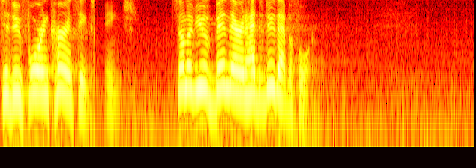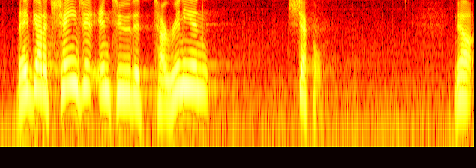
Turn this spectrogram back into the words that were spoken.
to do foreign currency exchange. Some of you have been there and had to do that before. They've got to change it into the Tyrian shekel. Now,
